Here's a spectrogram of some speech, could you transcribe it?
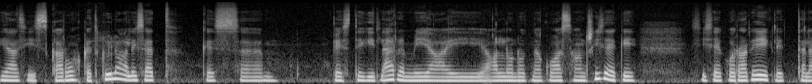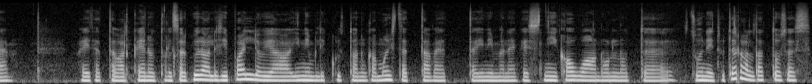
ja siis ka rohked külalised, kes, kes tegid lärmi ja ei allunud nagu Assange isegi sisekorra reeglitele. väidetavalt käinud tal seal külalisi palju ja inimlikult on ka mõistetav, et inimene, kes nii kaua on olnud sunnitud eraldatuses.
